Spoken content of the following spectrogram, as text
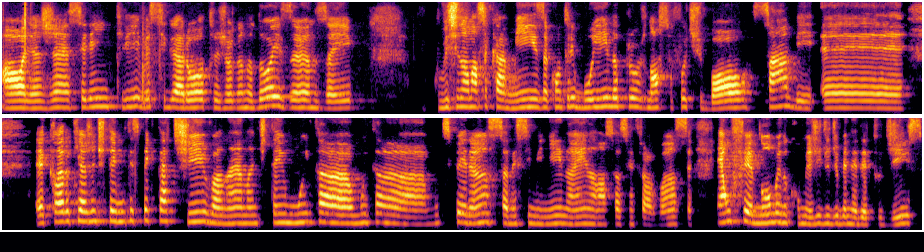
Olha, já seria incrível esse garoto jogando dois anos aí, vestindo a nossa camisa, contribuindo para o nosso futebol, sabe? É, é claro que a gente tem muita expectativa, né? A gente tem muita, muita, muita esperança nesse menino aí na nossa centroavança. É um fenômeno, como Egídio de Benedetto diz.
